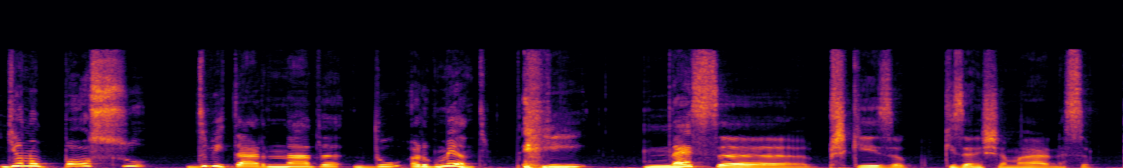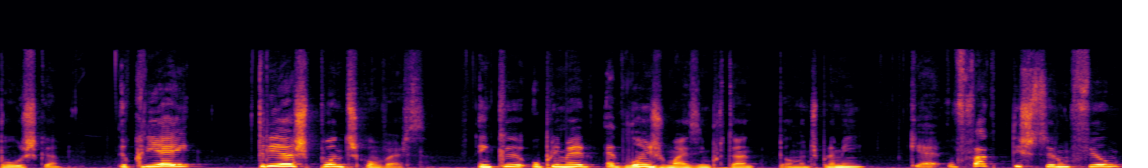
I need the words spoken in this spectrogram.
eu não posso debitar nada do argumento. E nessa pesquisa, o que quiserem chamar, nessa busca, eu criei três pontos de conversa. Em que o primeiro é de longe o mais importante, pelo menos para mim, que é o facto disto ser um filme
